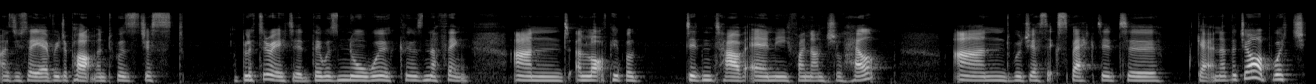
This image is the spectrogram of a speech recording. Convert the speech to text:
as you say, every department was just obliterated. There was no work, there was nothing. And a lot of people didn't have any financial help and were just expected to get another job, which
